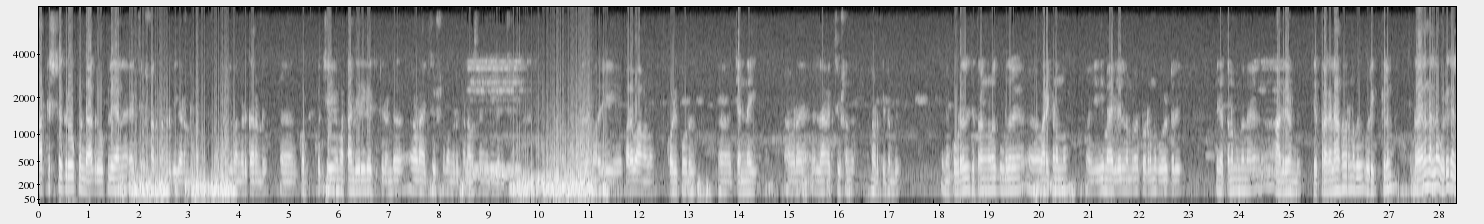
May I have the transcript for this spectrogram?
ആർട്ടിസ്റ്റ് ഗ്രൂപ്പ് ഉണ്ട്. ആ ഗ്രൂപ്പിൽ ഞാൻ എക്സിബിഷനൊക്കെ സംഘടിപ്പിക്കാറുണ്ട് അതിൽ പങ്കെടുക്കാറുണ്ട്. കൊച്ചി മട്ടാഞ്ചേരിയിൽ വെച്ചിട്ട് രണ്ട് തവണ എക്സിബിഷൻ പങ്കെടുക്കാൻ അവസരം എനിക്ക് ലഭിച്ചു. അതേമാതിരി പല ഭാഗങ്ങളും. കോഴിക്കോട് ചെന്നൈ അവിടെ എല്ലാം എക്സിബിഷൻ നടത്തിയിട്ടുണ്ട്. പിന്നെ കൂടുതൽ ചിത്രങ്ങൾ കൂടുതൽ വരയ്ക്കണമെന്നും ഈ മേഖലയിൽ നമ്മൾ തുടർന്ന് പോയിട്ടൊരു എത്തണം എന്ന് ആഗ്രഹമുണ്ട്. ചിത്രകല എന്ന് പറയുന്നത് ഒരിക്കലും ചിത്രകല എന്നല്ല ഒരു കല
